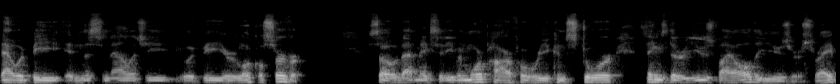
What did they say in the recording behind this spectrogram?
That would be, in this analogy, would be your local server. So that makes it even more powerful where you can store things that are used by all the users, right?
